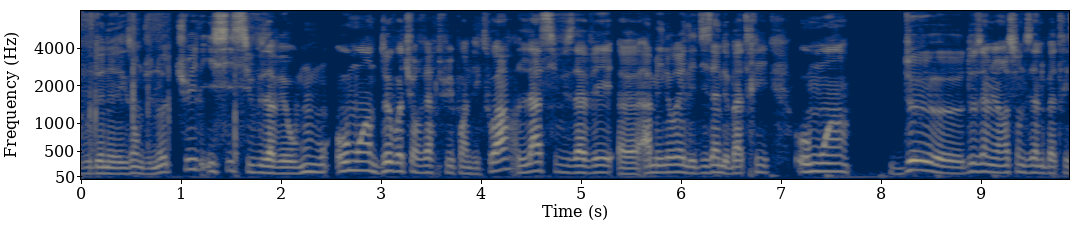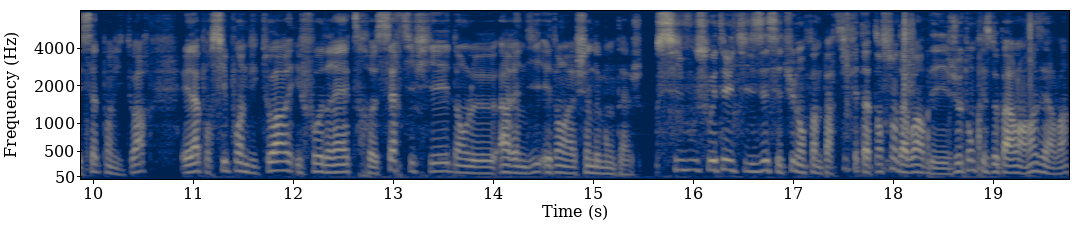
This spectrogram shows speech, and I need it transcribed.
vous donner l'exemple d'une autre tuile. Ici, si vous avez au, moins 2 voitures vertes, 8 points de victoire. Là, si vous avez amélioré les designs de batterie, au moins deux, deux, améliorations de design de batterie, 7 points de victoire. Et là, pour 6 points de victoire, il faudrait être certifié dans le RD et dans la chaîne de montage. Si vous souhaitez utiliser ces tuiles en fin de partie, faites attention d'avoir des jetons prise de parole en réserve. Hein.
